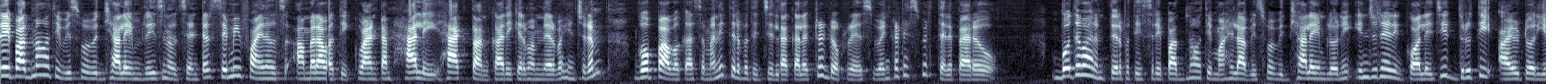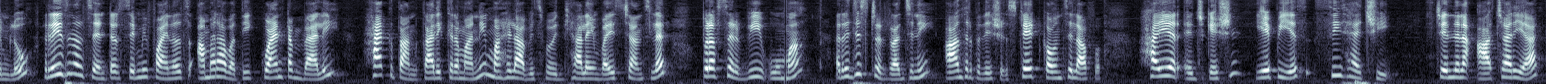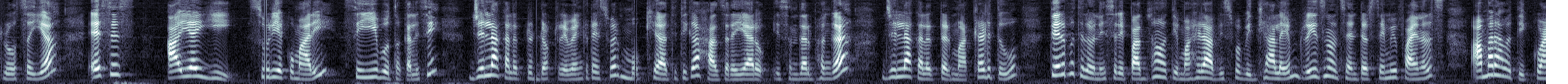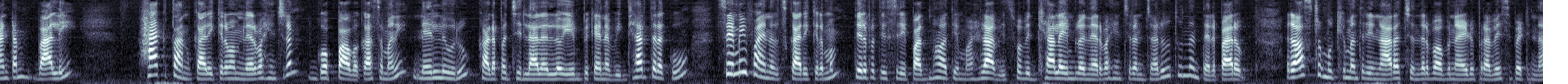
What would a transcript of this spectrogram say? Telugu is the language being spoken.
శ్రీ పద్మావతి విశ్వవిద్యాలయం regional centre semifinals Amaravati quantum Haley hackathon కార్యక్రమం నిర్వహించడం గొప్ప అవకాశమని తిరుపతి జిల్లా కలెక్టర్ డాక్టర్ ఎస్ వెంకటేశ్వర్ తెలిపారు. బుధవారం తిరుపతి శ్రీ పద్మావతి మహిళా విశ్వవిద్యాలయంలోని ఇంజనీరింగ్ కాలేజీ ధృతి ఆడిటోరియంలో regional centre semifinals Amaravati quantum valley hackathon కార్యక్రమాన్ని మహిళా విశ్వవిద్యాలయం vice chancellor professor V Uma register Rajani Andhra Pradesh state council of higher education APS CHE చెందిన ఆచార్య రోసయ్య ఎస్ఎస్ ఐఐఈ సూర్యకుమారి సీఈఓతో కలిసి జిల్లా కలెక్టర్ డాక్టర్ వెంకటేశ్వర్ ముఖ్య అతిథిగా హాజరయ్యారు. ఈ సందర్భంగా జిల్లా కలెక్టర్ మాట్లాడుతూ తిరుపతిలోని శ్రీ పద్మావతి మహిళా విశ్వవిద్యాలయం regional centre semifinals Amaravati quantum valley hackathon కార్యక్రమం నిర్వహించడం గొప్ప అవకాశమని నెల్లూరు కడప జిల్లాలలో ఎంపికైన విద్యార్థులకు సెమీఫైనల్స్ కార్యక్రమం తిరుపతి శ్రీ పద్మావతి మహిళా విశ్వవిద్యాలయంలో నిర్వహించడం జరుగుతుందని తెలిపారు. రాష్ట్ర ముఖ్యమంత్రి నారా చంద్రబాబు నాయుడు ప్రవేశపెట్టిన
